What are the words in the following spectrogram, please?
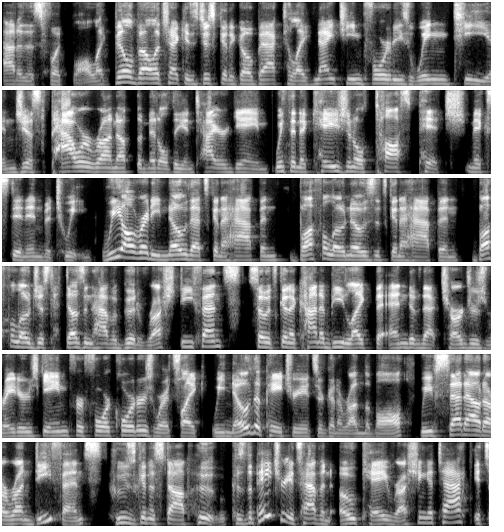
out of this football. Like Bill Belichick is just going to go back to like 1940s wing tee and just power run up the middle the entire game with an occasional toss pitch mixed in in between. We already know that's going to happen. Buffalo knows it's going to happen. Buffalo just doesn't have a good rush defense. So it's going to kind of be like the end of that Chargers Raiders game for four quarters, where it's like, we know the Patriots are going to run the ball. We've set out our run defense. Who's going to stop who? Because the Patriots have an okay rushing attack. It's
